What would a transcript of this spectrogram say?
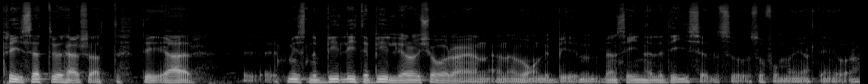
prissätter vi det här så att det är eh, åtminstone åtminstone lite billigare att köra än, än en vanlig bensin eller diesel. Så, så får man egentligen göra.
